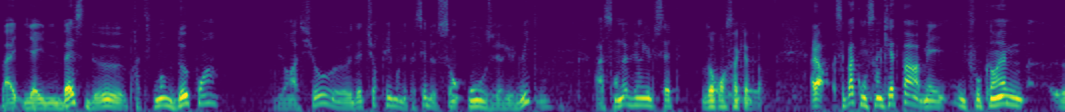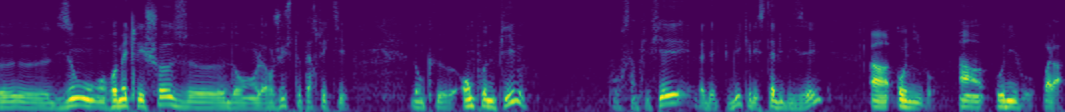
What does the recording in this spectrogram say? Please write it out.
bah, il y a une baisse de pratiquement 2 points du ratio euh, dette sur PIB. On est passé de 111,8 à 109,7. Donc on s'inquiète pas. Alors c'est pas qu'on s'inquiète pas, mais il faut quand même, euh, disons, remettre les choses euh, dans leur juste perspective. Donc en point de PIB, pour simplifier, la dette publique elle est stabilisée à un haut niveau. À un haut niveau, voilà.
